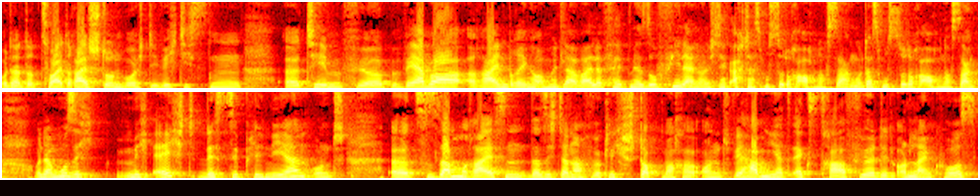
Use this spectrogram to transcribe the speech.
oder zwei, drei Stunden, wo ich die wichtigsten äh, Themen für Bewerber reinbringe. Und mittlerweile fällt mir so viel ein. Und ich denke, ach, das musst du doch auch noch sagen. Und das musst du doch auch noch sagen. Und da muss ich mich echt disziplinieren und äh, zusammenreißen, dass ich dann auch wirklich Stopp mache. Und wir haben jetzt extra für den Online-Kurs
